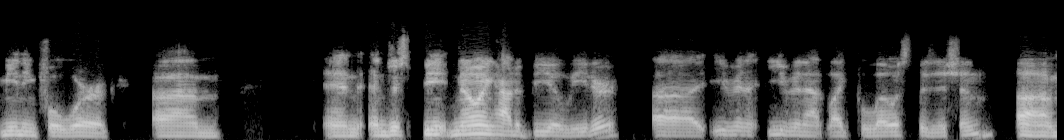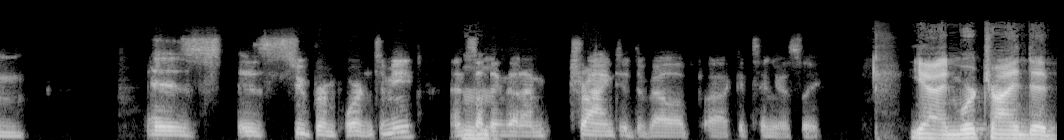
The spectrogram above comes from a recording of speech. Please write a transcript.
meaningful work, um, and and just be knowing how to be a leader, uh, even even at like the lowest position, um, is is super important to me and mm-hmm. something that I'm trying to develop uh, continuously. Yeah, and we're trying to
